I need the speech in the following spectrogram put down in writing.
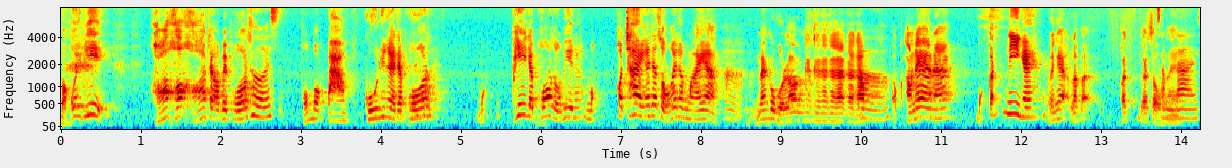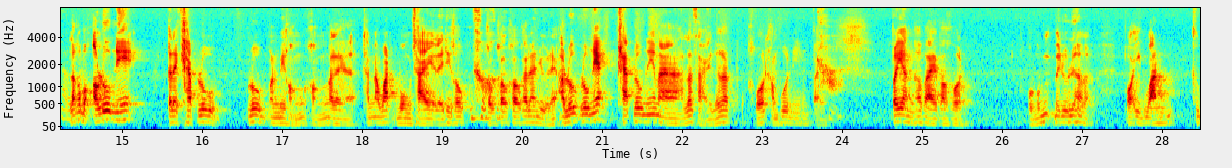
บอกเฮ้ยพี่ ขอขอขอจะเอาไปโพสต์เพิร์ส ผมบอกเปล่ากูนี่แหละจะโพสต์บอกพี่จะโพสต์ของพี่นะบอกก็ใช่ก็จะส่งให้ทำไมอะอ่าแม่งก็หัวเราะครับอ่าบอกเอาแน่นะบอกก็นี่ไงอะไรเงี้ยแล้วก็ก็ก็ส่งให้จำได้จำได้แล้วก็บอกเอารูปนี้ก็เลยแคปรูปรูปมันมีของของอะไรอะธนวัฒน์วงชัยอะไรที่เขาเขาเขาเขาก็นั่นอยู่เนี่ยเอารูปรูปเนี้ยแคปรูปนี้มาแล้วใส่แล้วก็โพสต์คำพูดนี้ลงไปค่ะเปรี้ยงเข้าไปปรากฏผมก็ไม่รู้เรื่องอะพออีกวัน คือ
